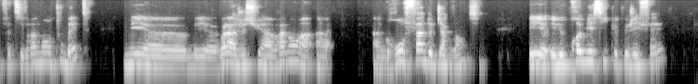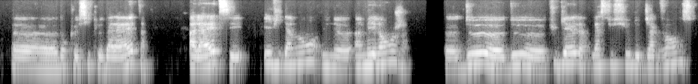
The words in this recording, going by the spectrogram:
En fait, c'est vraiment tout bête, mais, euh, mais voilà, je suis vraiment un, gros fan de Jack Vance. Et, le premier cycle que j'ai fait, euh, donc le cycle d'Alaet, Alaet, c'est évidemment une, un mélange euh, de, de Kugel, l'astucieux de Jack Vance,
